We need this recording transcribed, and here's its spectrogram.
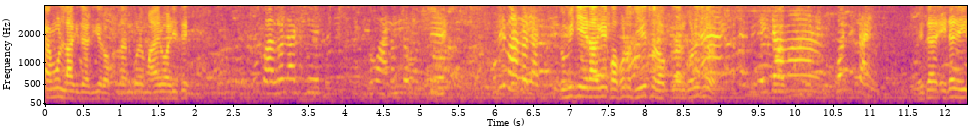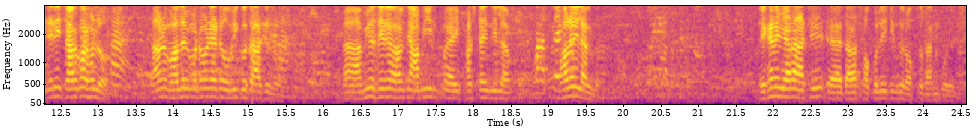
কেমন লাগছে আজকে রক্তদান করে মায়ের বাড়িতে? ভালো লাগছে খুব আনন্দ হচ্ছে খুবই ভালো লাগছে। তুমি কি এর আগে কখনো দিয়েছ রক্তদান করেছ? এটা আমার ফোর্থ টাইম এটা এটা এটা নিয়ে চারবার হলো? হ্যাঁ। তার মানে ভালোই মোটামুটি একটা অভিজ্ঞতা আছে তো। হ্যাঁ আমিও সেটা ভাবছি আমি এই ফার্স্ট টাইম দিলাম। ভালোই লাগল। এখানে যারা আছে আহ, তারা সকলেই কিন্তু রক্তদান করেছে।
